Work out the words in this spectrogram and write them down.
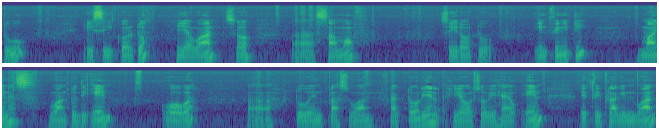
2 is equal to here 1 so uh, sum of 0 to infinity minus 1 to the n over uh, 2n plus 1 factorial. Here also we have n if we plug in 1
